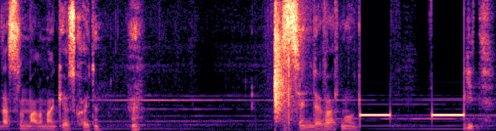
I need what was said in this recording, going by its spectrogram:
Nasıl malıma göz koydun? Hı? Sende var mı o Git.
